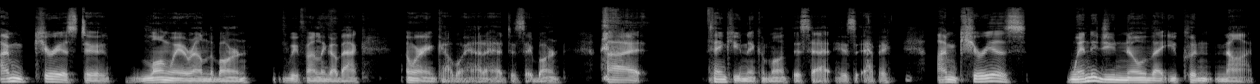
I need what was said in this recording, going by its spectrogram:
I'm curious to long way around the barn. We finally got back. I'm wearing a cowboy hat. I had to say barn. Uh, thank you, Nick Amont. This hat is epic. I'm curious. When did you know that you couldn't not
